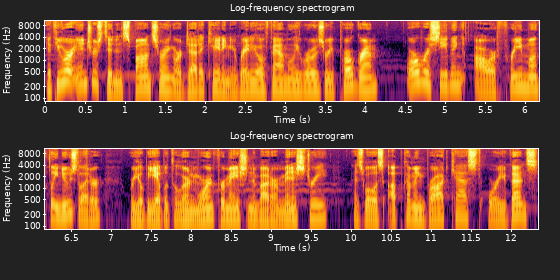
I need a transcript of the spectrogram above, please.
If you are interested in sponsoring or dedicating a Radio Family Rosary program or receiving our free monthly newsletter, where you'll be able to learn more information about our ministry as well as upcoming broadcasts or events,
